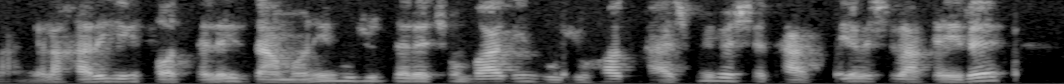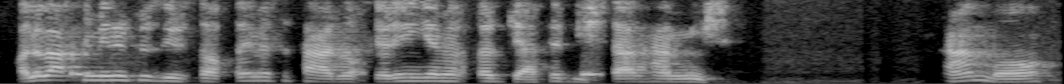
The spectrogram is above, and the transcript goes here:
من. بالاخره یک فاصله زمانی وجود داره چون باید این وجوهات تجمیع بشه تسویه بشه و غیره. حالا وقتی میریم تو زیر مثل پرداختیاری این یه مقدار gap ه بیشتر هم میشه. اما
